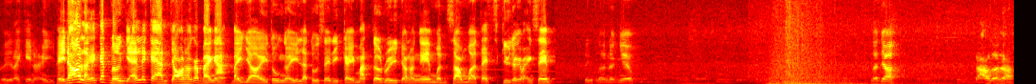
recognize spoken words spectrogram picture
để lấy cây này. Thì đó là cái cách đơn giản lấy cây anh cho thôi các bạn à. Bây giờ tôi nghĩ là tôi sẽ đi cày mastery cho thằng em mình xong và test skill cho các bạn xem. Tiếp. lên được nhiêu? Lên chưa? Đã rồi. Đó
